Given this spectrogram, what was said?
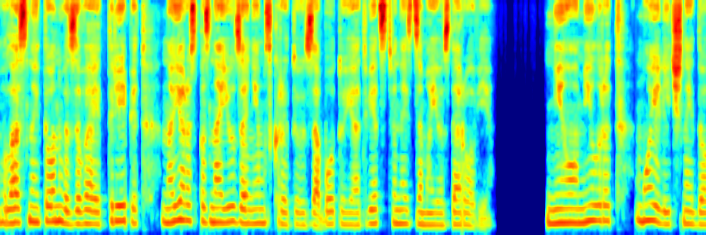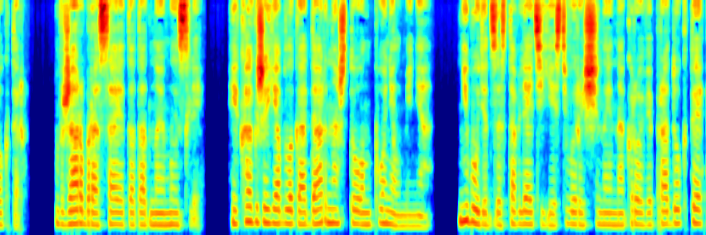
Властный тон вызывает трепет, но я распознаю за ним скрытую заботу и ответственность за мое здоровье. Нео Милред — мой личный доктор. В жар бросает от одной мысли. И как же я благодарна, что он понял меня. Не будет заставлять есть выращенные на крови продукты,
